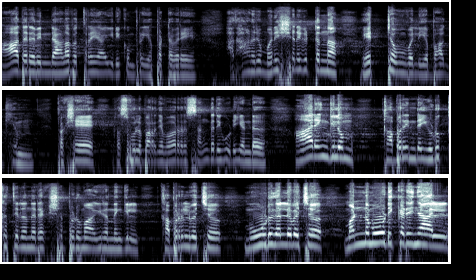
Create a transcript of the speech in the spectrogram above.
ആദരവിന്റെ അളവ് എത്രയായിരിക്കും പ്രിയപ്പെട്ടവരെ? അതാണൊരു മനുഷ്യന് കിട്ടുന്ന ഏറ്റവും വലിയ ഭാഗ്യം. പക്ഷേ റസൂൽ പറഞ്ഞ വേറൊരു സംഗതി കൂടിയുണ്ട്. ആരെങ്കിലും ഖബറിന്റെ ഇടുക്കത്തിൽ നിന്ന് രക്ഷപ്പെടുമായിരുന്നെങ്കിൽ ഖബറിൽ വെച്ച് മൂടുകല്ല് വെച്ച് മണ്ണ് മൂടിക്കഴിഞ്ഞാൽ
